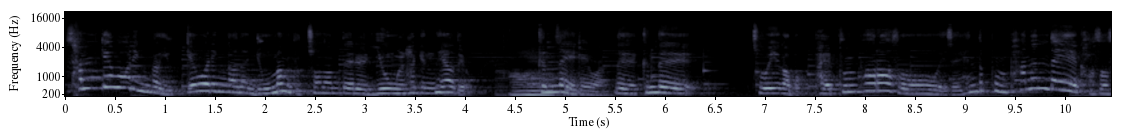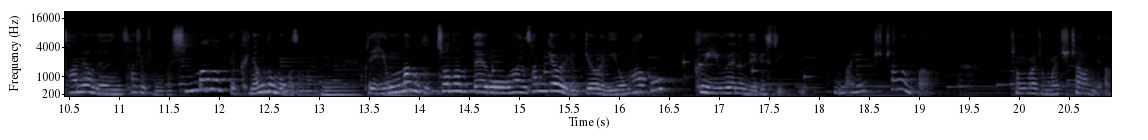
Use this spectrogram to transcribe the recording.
3개월인가 6개월인가는 69,000원대를 이용을 하긴 해야 돼요. 음, 근데- 3개월. 네, 근데 저희가 막 발품 팔아서 이제 핸드폰 파는 데에 가서 사면은 사실 저희가 10만 원대 그냥 넘어가잖아요. 음, 근데 그쵸. 6만 9천 원대로 한 3개월, 6개월 이용하고 그 이후에는 내릴 수 있고 굉장히 추천한다. 정말 정말 추천합니다.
